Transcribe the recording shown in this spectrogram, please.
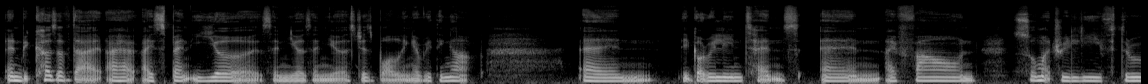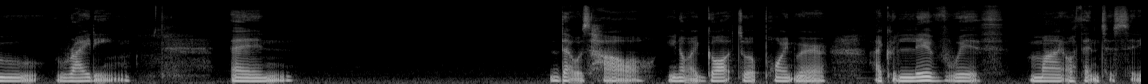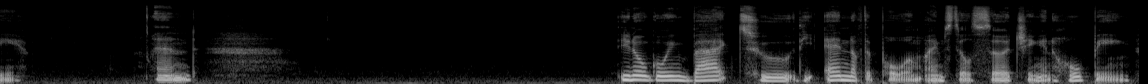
and because of that, I I spent years and years and years just bottling everything up, and it got really intense, and I found so much relief through writing. And that was how, you know, I got to a point where I could live with my authenticity. And, you know, going back to the end of the poem, I'm still searching and hoping.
